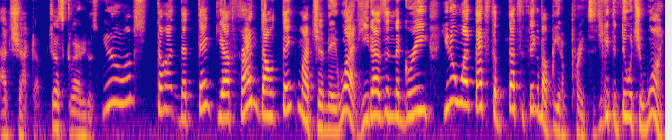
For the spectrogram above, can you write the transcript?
at Shechem, just glaring. He goes, "You know, I'm starting to think your friend don't think much of me. What? He doesn't agree. You know what? That's the that's the thing about being a prince is you get to do what you want,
